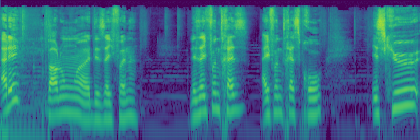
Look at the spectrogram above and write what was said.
Allez, parlons des iPhones. Les iPhone 13, iPhone 13 Pro. Est-ce que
